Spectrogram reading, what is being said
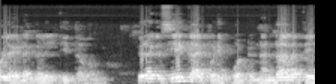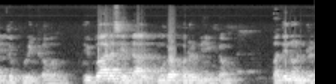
உள்ள இடங்களில் தீர்த்தவும் பிறகு சீக்காய் பொடி போட்டு நன்றாக தேய்த்து குளிக்கவும். இவ்வாறு செய்தால் முகப்பொரு நீங்கும். பதினொன்று.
